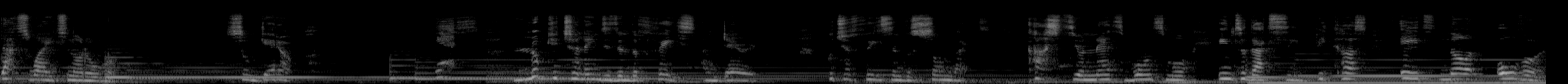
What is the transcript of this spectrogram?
That's why it's not over. So get up. Yes. Look your challenges in the face and dare it. Put your face in the sunlight. Cast your nets once more into that sea because it's not over.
